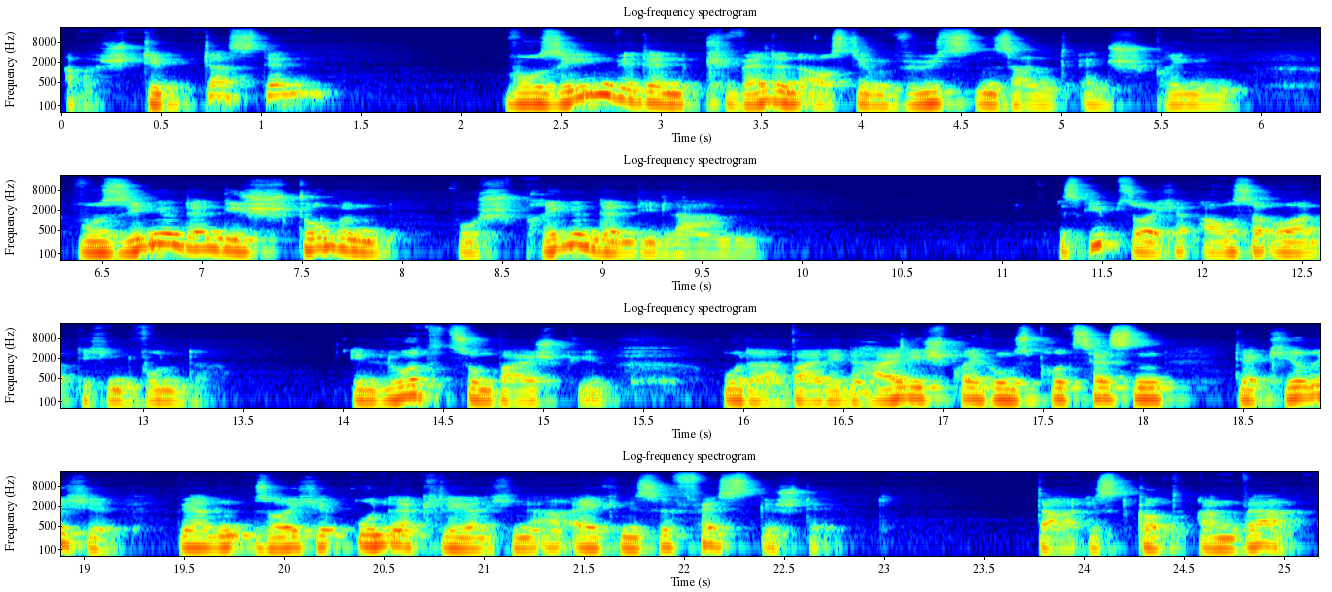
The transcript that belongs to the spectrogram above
Aber stimmt das denn? Wo sehen wir denn Quellen aus dem Wüstensand entspringen? Wo singen denn die Stummen? Wo springen denn die Lahmen? Es gibt solche außerordentlichen Wunder. In Lourdes zum Beispiel oder bei den Heiligsprechungsprozessen der Kirche werden solche unerklärlichen Ereignisse festgestellt. Da ist Gott am Werk.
